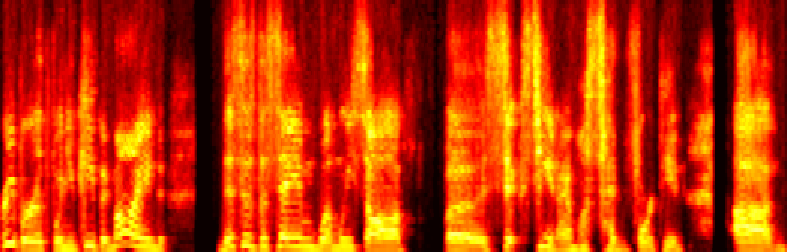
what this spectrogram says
rebirth. When you keep in mind, this is the same when we saw uh, 16. I almost said 14. Um,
